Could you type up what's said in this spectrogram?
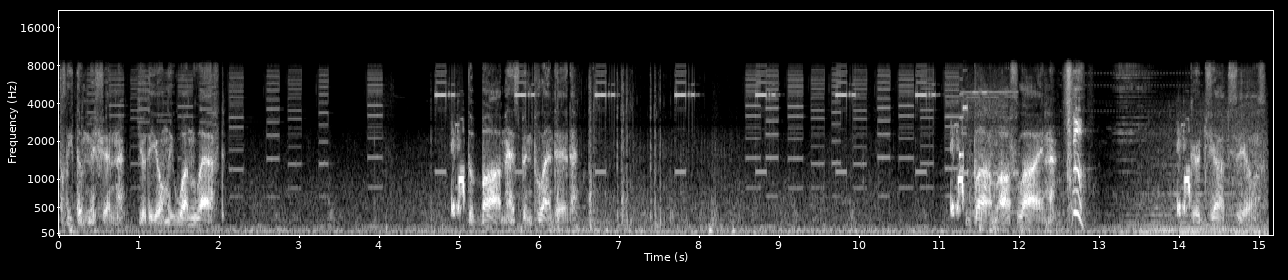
complete the mission. You're the only one left. The bomb has been planted. Bomb offline. Good job, SEALs.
